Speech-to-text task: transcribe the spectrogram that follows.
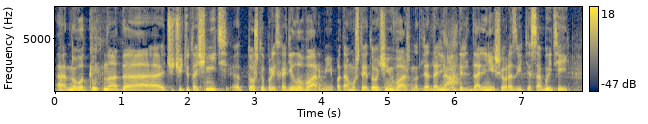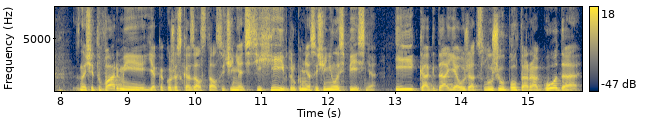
Э, ну вот тут надо чуть-чуть уточнить э, то, что происходило в армии, потому что это очень важно для, даль... да. для дальнейшего развития событий. Значит, в армии я, как уже сказал, стал сочинять стихи, и вдруг у меня сочинилась песня. И когда я уже отслужил полтора года,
